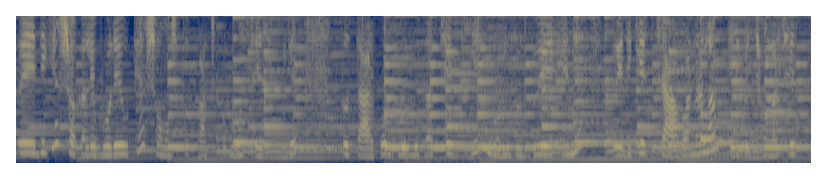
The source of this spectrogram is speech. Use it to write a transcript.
তো এইদিকে সকালে ভোরে উঠে সমস্ত কাজকর্ম শেষ করে তো তারপর গরুর কাছে গিয়ে গরু দুধ দুয়ে এনে তো এদিকে চা বানালাম, এদিকে ছোলা সেদ্ধ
